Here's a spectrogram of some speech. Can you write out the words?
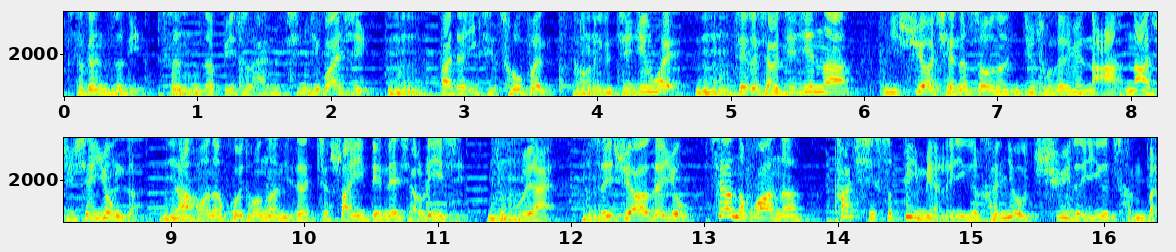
知根知底，甚至呢彼此还是亲戚关系。嗯，大家一起凑份搞了一个基金会。嗯，这个小基金呢，你需要钱的时候呢，你就从这里面拿拿去先用着，然后呢，回头呢，你再算一点点小利息就回来。谁需要再用？这样的话呢，它其实避免了一个很有趣的一个成本，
